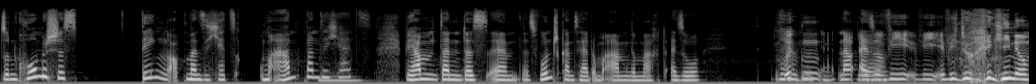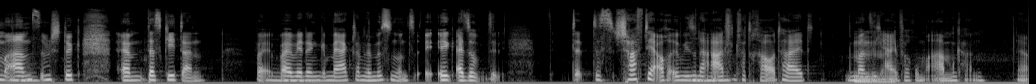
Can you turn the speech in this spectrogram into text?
so ein komisches Ding, ob man sich jetzt umarmt man sich jetzt. Wir haben dann das ähm, das Wunschkonzert umarmen gemacht, also Rücken, na, also Ja. wie wie wie du Regine umarmst im Stück, ähm, das geht dann, weil, weil wir dann gemerkt haben, wir müssen uns, äh, also das schafft ja auch irgendwie so eine Art von Vertrautheit, wenn man sich einfach umarmen kann. Ja.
